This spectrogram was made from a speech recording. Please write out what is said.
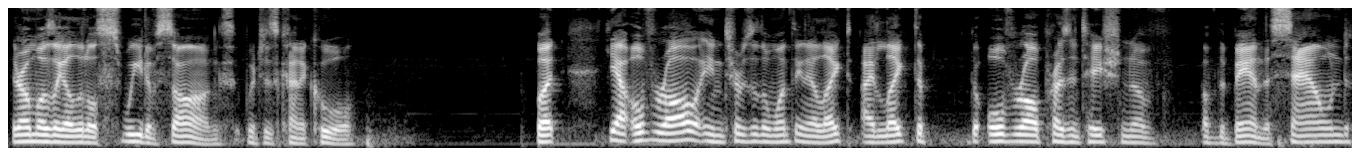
they're almost like a little suite of songs, which is kind of cool. But yeah, overall, in terms of the one thing I liked, I liked the the overall presentation of of the band, the sound,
